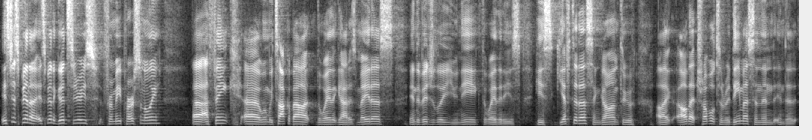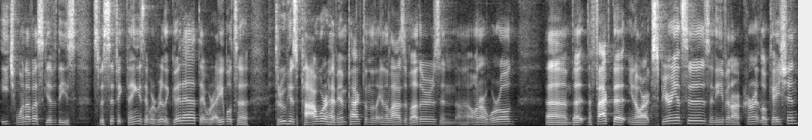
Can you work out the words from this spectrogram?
it's just been a it's been a good series for me personally. Uh, I think uh, when we talk about the way that God has made us individually unique, the way that He's He's gifted us and gone through like all that trouble to redeem us, and then into each one of us give these specific things that we're really good at, that we're able to through His power have impact on the, in the lives of others and uh, on our world. Um, the the fact that you know our experiences and even our current location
